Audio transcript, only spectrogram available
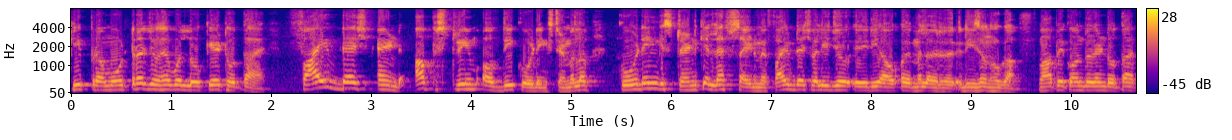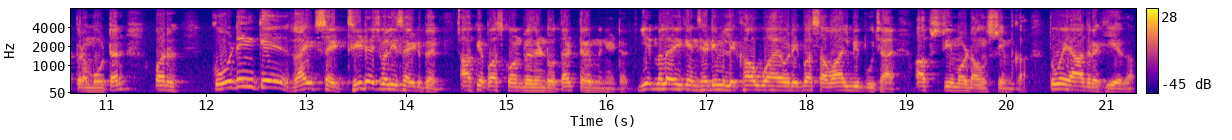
कि प्रमोटर जो है वो लोकेट होता है। Five dash and upstream of the coding strand मतलब कोडिंग स्टैंड के लेफ़्ट साइड में फाइव डैश वाली जो एरिया मतलब रीजन होगा, वहाँ पे कौन प्रेजेंट होता है प्रमोटर और कोडिंग के राइट साइड थ्री डैश वाली साइड पे आपके पास कौन प्रेजेंट होता है टर्मिनेटर ये मतलब एक एनसीटी में लिखा हुआ है और एक बार सवाल भी पूछा है अप स्ट्रीम और डाउन स्ट्रीम का तो वो याद रखिएगा।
